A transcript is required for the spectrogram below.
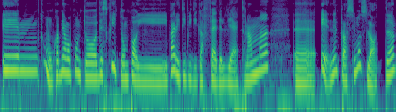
E mm, comunque abbiamo appunto descritto un po' i vari tipi di caffè del Vietnam eh, e nel prossimo slot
